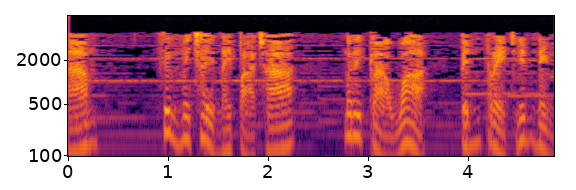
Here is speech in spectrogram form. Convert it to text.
น้ำ ซึ่งไม่ใช่ในป่าช้า ไม่ได้กล่าวว่าเป็นเปรตชนิดหนึ่ง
